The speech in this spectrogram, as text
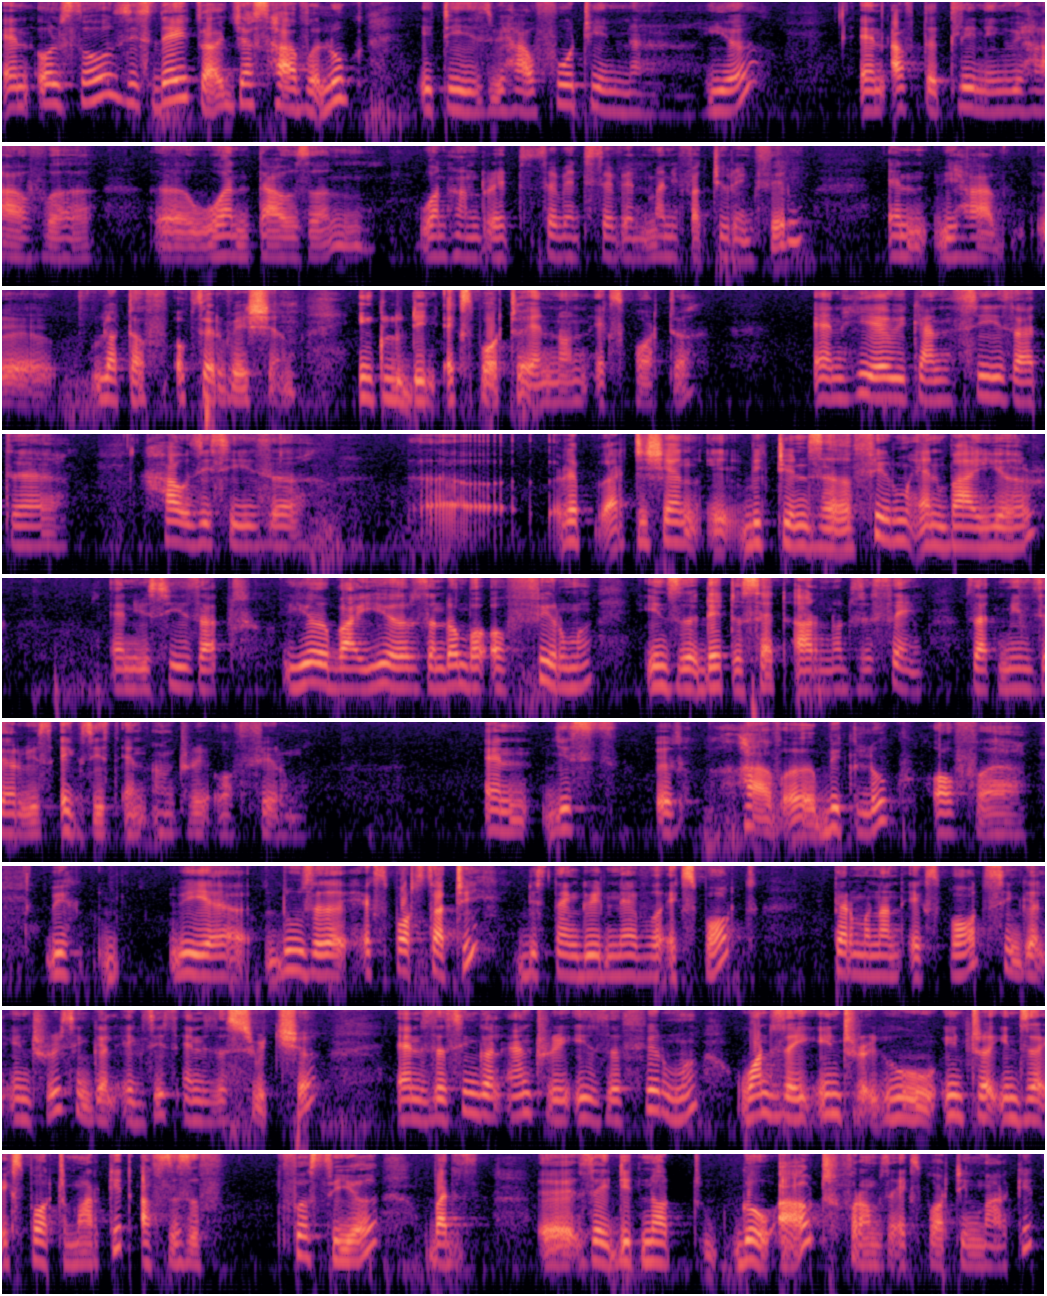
And also this data, just have a look. It is, we have 14 uh, year, and after cleaning we have uh, uh, 1,177 manufacturing firm and we have a lot of observation, including exporter and non-exporter. And here we can see that uh, how this is uh, uh, repartition between the firm and buyer. And you see that year by year, the number of firm in the data set are not the same. That means there is exist an entry of firm. And just uh, have a big look of, uh, we, we uh, do the export study, distinguished never export, permanent export, single entry, single exit, and the switcher. And the single entry is the firm, once they enter, who enter in the export market after the first year, but uh, they did not go out from the exporting market.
